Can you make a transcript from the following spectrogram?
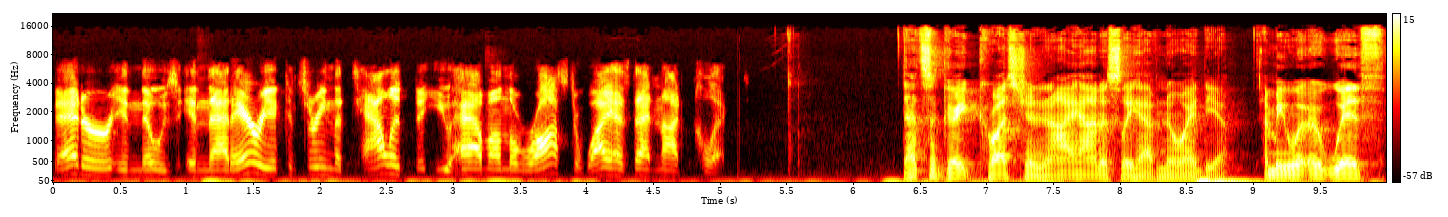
better in those in that area, considering the talent that you have on the roster? Why has that not clicked? That's a great question, and I honestly have no idea. I mean, with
